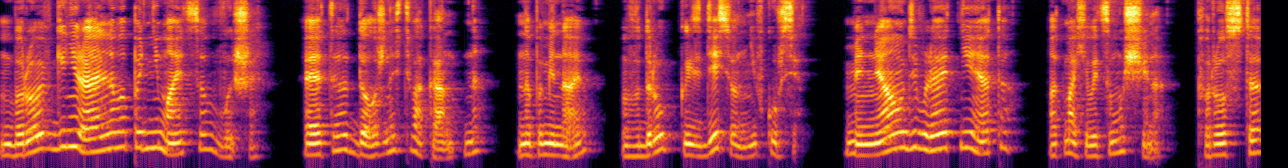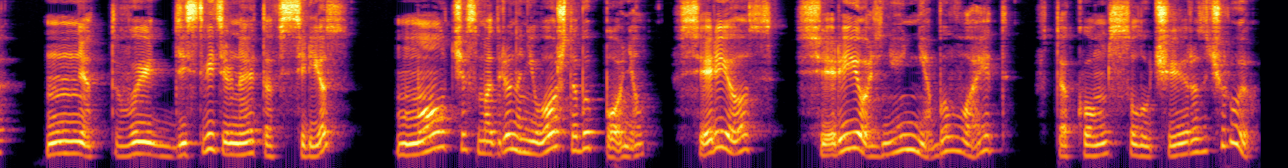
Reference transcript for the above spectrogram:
Бровь генерального поднимается выше. Эта должность вакантна. Напоминаю, вдруг и здесь он не в курсе. Меня удивляет не это, отмахивается мужчина. Просто «Нет, вы действительно это всерьез?» Молча смотрю на него, чтобы понял. «Всерьез. Серьезнее не бывает. В таком случае разочарую.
